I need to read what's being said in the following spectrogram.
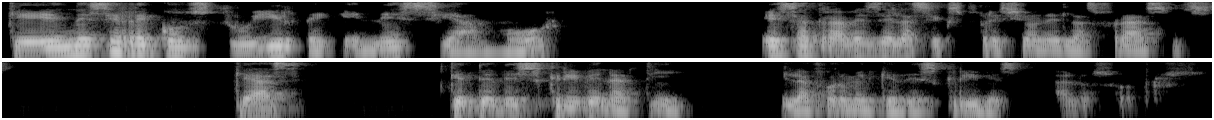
que en ese reconstruirte, en ese amor, es a través de las expresiones, las frases que, has, que te describen a ti y la forma en que describes a los otros.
